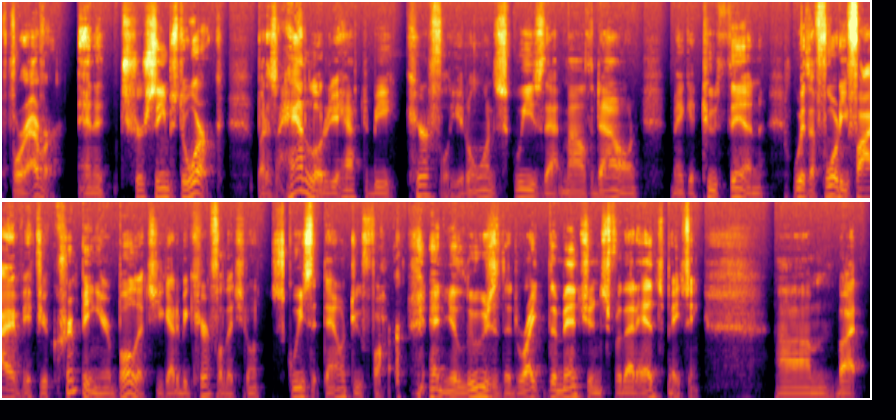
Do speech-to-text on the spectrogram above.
forever, and it sure seems to work. But as a hand loader, you have to be careful. You don't want to squeeze that mouth down, make it too thin. With a 45, if you're crimping your bullets, you got to be careful that you don't squeeze it down too far and you lose the right dimensions for that head spacing. Um, but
